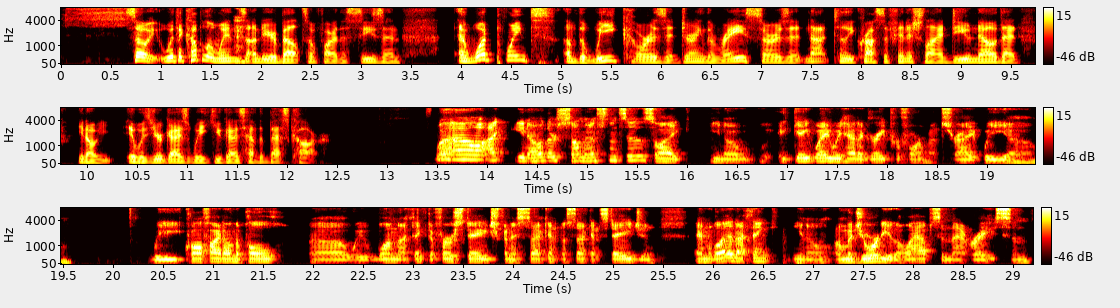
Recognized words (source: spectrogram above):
So, with a couple of wins under your belt so far this season, at what point of the week, or is it during the race, or is it not till you cross the finish line? Do you know that you know it was your guys' week? You guys have the best car. Well, I you know, there's some instances like you know, at Gateway we had a great performance, right? We um, we qualified on the pole. Uh, we won, I think, the first stage, finished second in the second stage, and and led, I think, you know, a majority of the laps in that race. And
